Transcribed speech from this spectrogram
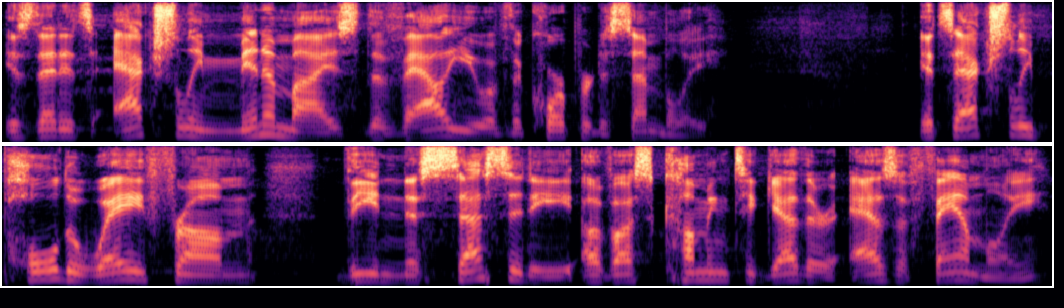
is that it's actually minimized the value of the corporate assembly. It's actually pulled away from the necessity of us coming together as a family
